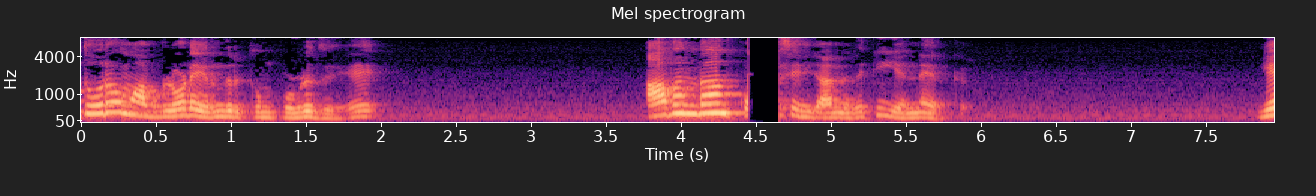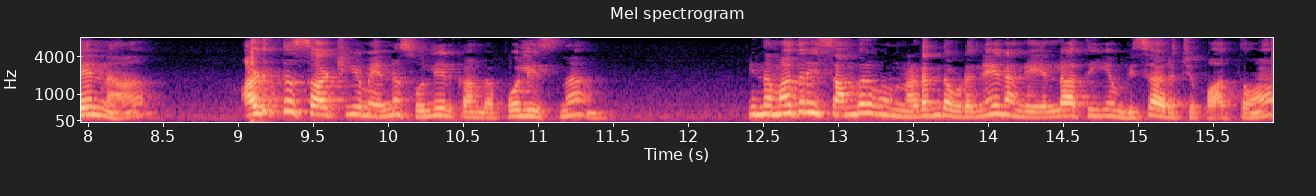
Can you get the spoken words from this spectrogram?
தூரம் அவங்களோட இருந்திருக்கும் பொழுது அவன்தான் கொலை செஞ்சாங்கிறதுக்கு என்ன இருக்கு. ஏன்னா அடுத்த சாட்சியம் என்ன சொல்லியிருக்காங்க போலீஸ்னா இந்த மாதிரி சம்பவம் நடந்த உடனே நாங்கள் எல்லாத்தையும் விசாரித்து பார்த்தோம்.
